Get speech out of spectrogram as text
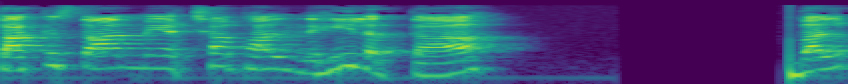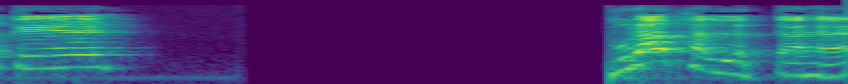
पाकिस्तान में अच्छा फल नहीं लगता बल्कि बुरा फल लगता है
